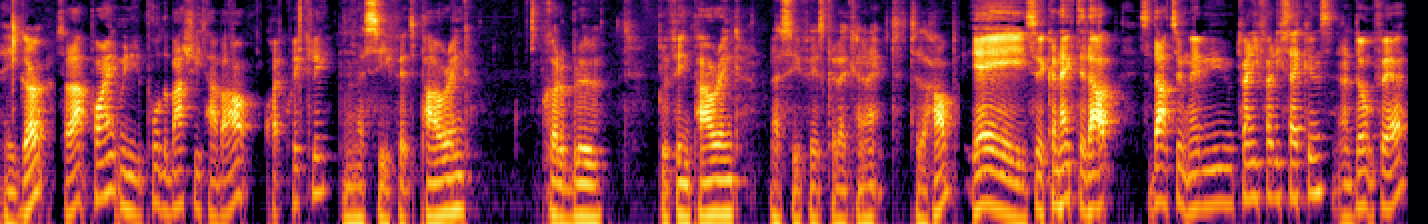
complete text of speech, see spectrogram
There you go. So at that point, we need to pull the battery tab out quite quickly. And let's see if it's powering. We've got a blue, blue thing powering. Let's see if it's gonna connect to the hub. Yay, so it connected up. So that took maybe 20, 30 seconds, and don't fear.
